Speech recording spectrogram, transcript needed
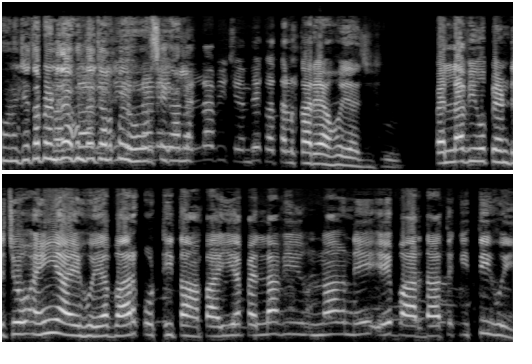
ਹੁਣ ਜੇ ਤਾਂ ਪਿੰਡ ਦੇ ਹੁੰਦੇ ਚਲ ਕੋਈ ਹੋਰ ਸੀ ਗੱਲ। ਪਹਿਲਾਂ ਵੀ ਕਹਿੰਦੇ ਕਤਲ ਕਰਿਆ ਹੋਇਆ ਜੀ। ਪਹਿਲਾਂ ਵੀ ਉਹ ਪਿੰਡ ਚੋਂ ਐਂ ਆਏ ਹੋਏ ਆ ਬਾਹਰ ਕੋਠੀ ਤਾਂ ਪਾਈ ਆ। ਪਹਿਲਾਂ ਵੀ ਉਹਨਾਂ ਨੇ ਇਹ ਵਾਰਦਾਤ ਕੀਤੀ ਹੋਈ।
